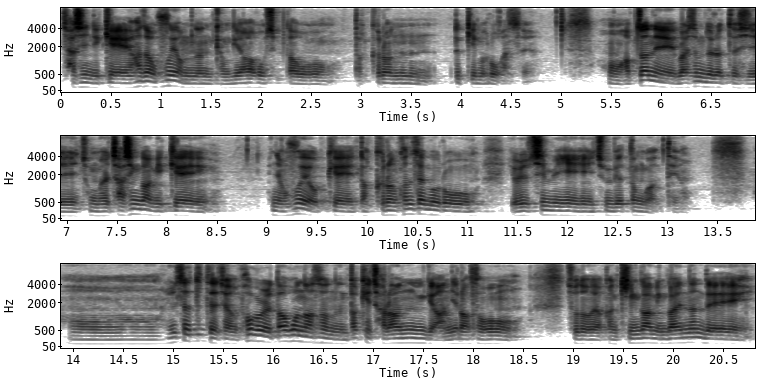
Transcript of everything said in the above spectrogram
자신 있게 하자 후회 없는 경기하고 싶다고 딱 그런 느낌으로 왔어요. 어, 앞전에 말씀드렸듯이 정말 자신감 있게 그냥 후회 없게 딱 그런 컨셉으로 열심히 준비했던 것 같아요. 어, 1세트 때 제가 펍을 따고 나서는 딱히 잘하는 게 아니라서 저도 약간 긴가민가 했는데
